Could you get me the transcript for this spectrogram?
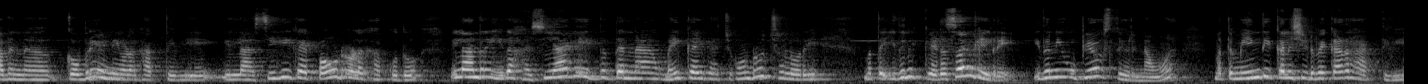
ಅದನ್ನು ಕೊಬ್ಬರಿ ಎಣ್ಣೆಯೊಳಗೆ ಹಾಕ್ತೀವಿ, ಇಲ್ಲ ಸಿಹಿಕಾಯಿ ಪೌಡ್ರ್ ಒಳಗೆ ಹಾಕೋದು ಇಲ್ಲ ಅಂದ್ರೆ ಇದು ಹಸಿಯಾಗೇ ಇದ್ದದ್ದನ್ನು ಮೈಕೈಗೆ ಹಚ್ಕೊಂಡ್ರು ಚಲೋ ರೀ. ಮತ್ತು ಇದನ್ನು ಕೆಡಸಂಗಿಲ್ಲ ರೀ ಇದನ್ನ ನೀವು ಉಪಯೋಗಿಸ್ತೀವಿ ರೀ ನಾವು. ಮತ್ತು ಮೆಹಂದಿ ಕಲಿಸಿಡ್ಬೇಕಾದ್ರೆ ಹಾಕ್ತೀವಿ.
